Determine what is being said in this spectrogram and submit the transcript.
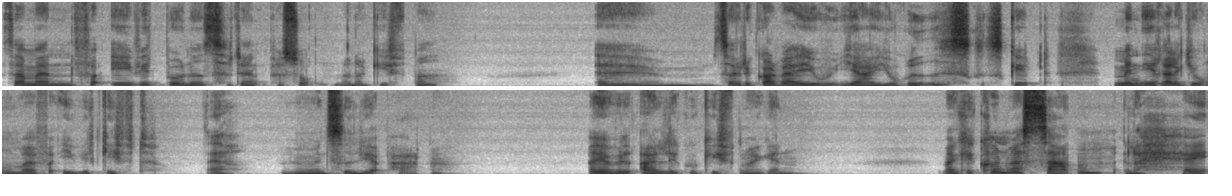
Så er man for evigt bundet til den person, man er gift med. Øh, så kan det godt være, at jeg er juridisk skilt, men i religionen var jeg for evigt gift Ja. med min tidligere partner. Og jeg vil aldrig kunne gifte mig igen. Man kan kun være sammen, eller have,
